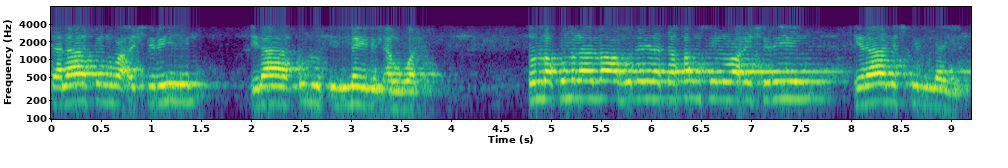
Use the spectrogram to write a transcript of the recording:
ثلاث وعشرين إلى ثلث الليل الأول ثم قمنا معه ليلة خمس وعشرين إلى نصف الليل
